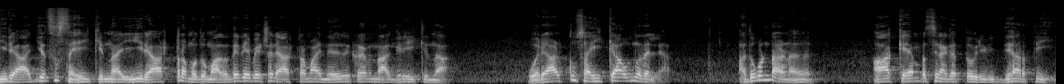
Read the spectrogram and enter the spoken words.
ഈ രാജ്യത്തെ സ്നേഹിക്കുന്ന ഈ രാഷ്ട്രം ഒരു മതനിരപേക്ഷ രാഷ്ട്രമായി നിലനിൽക്കണമെന്ന് ആഗ്രഹിക്കുന്ന ഒരാൾക്കും സഹിക്കാവുന്നതല്ല. അതുകൊണ്ടാണ് ആ ക്യാമ്പസിനകത്ത് ഒരു വിദ്യാർത്ഥി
